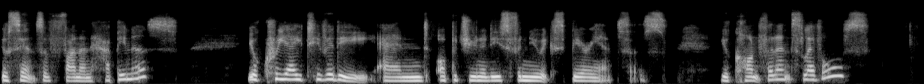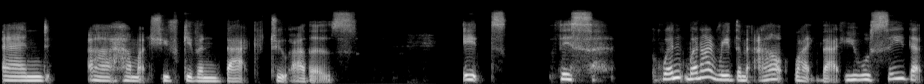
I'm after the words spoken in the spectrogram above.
your sense of fun and happiness? Your creativity and opportunities for new experiences, your confidence levels, and uh, how much you've given back to others. It's this, when, when I read them out like that, you will see that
